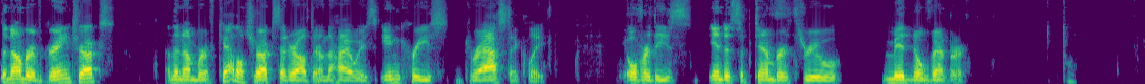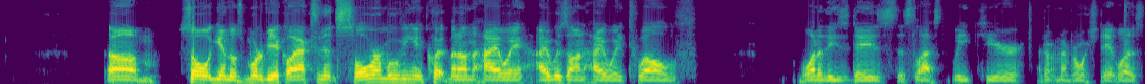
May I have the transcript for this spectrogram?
the number of grain trucks and the number of cattle trucks that are out there on the highways increase drastically over these end of September through mid November. Um, so again, those motor vehicle accidents, slower moving equipment on the highway. I was on Highway 12 one of these days this last week here. I don't remember which day it was,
